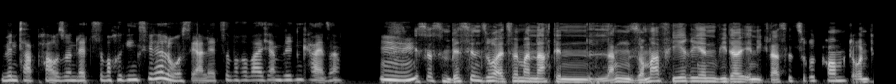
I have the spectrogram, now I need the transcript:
Winterpause und letzte Woche ging es wieder los. Ja, letzte Woche war ich am Wilden Kaiser. Mhm. Ist das ein bisschen so, als wenn man nach den langen Sommerferien wieder in die Klasse zurückkommt und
